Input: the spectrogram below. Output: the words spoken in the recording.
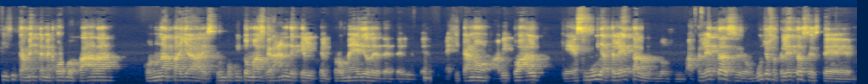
físicamente mejor dotada, con una talla este, un poquito más grande que el, promedio de- de- del, del mexicano habitual, es muy atleta. Los, atletas, muchos atletas este,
